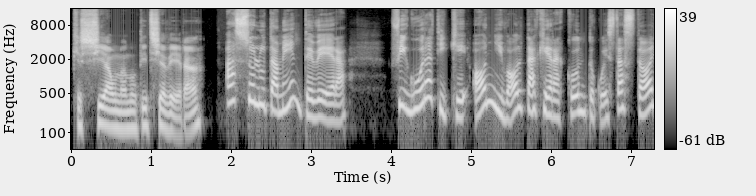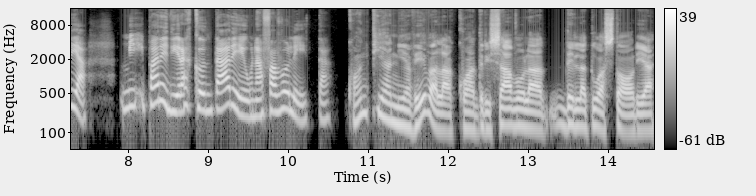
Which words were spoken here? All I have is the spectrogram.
che sia una notizia vera? Assolutamente vera. Figurati che ogni volta che racconto questa storia mi pare di raccontare una favoletta. Quanti anni aveva la quadrisavola della tua storia?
